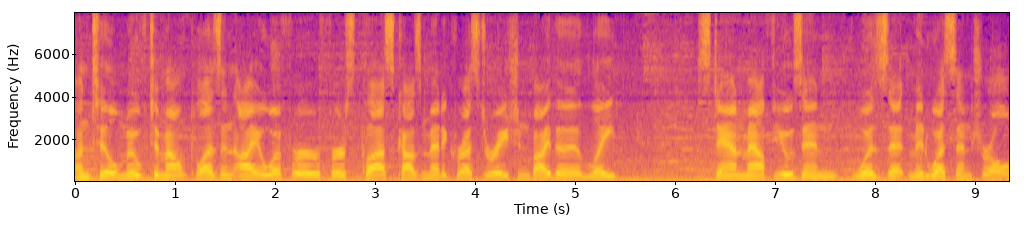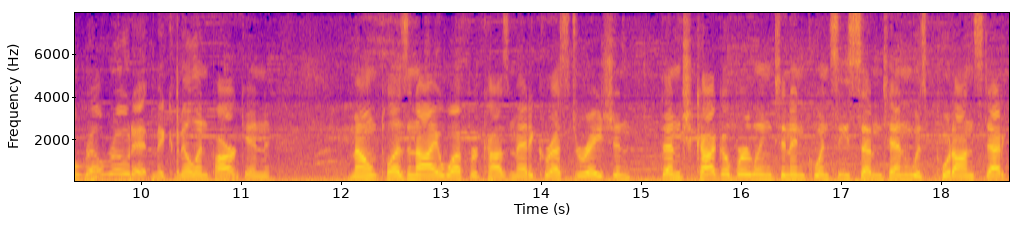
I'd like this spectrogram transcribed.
until moved to Mount Pleasant, Iowa for first class cosmetic restoration by the late Stan Matthews and was at Midwest Central Railroad at McMillan Park in Mount Pleasant, Iowa for cosmetic restoration. Then Chicago Burlington and Quincy 710 was put on static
